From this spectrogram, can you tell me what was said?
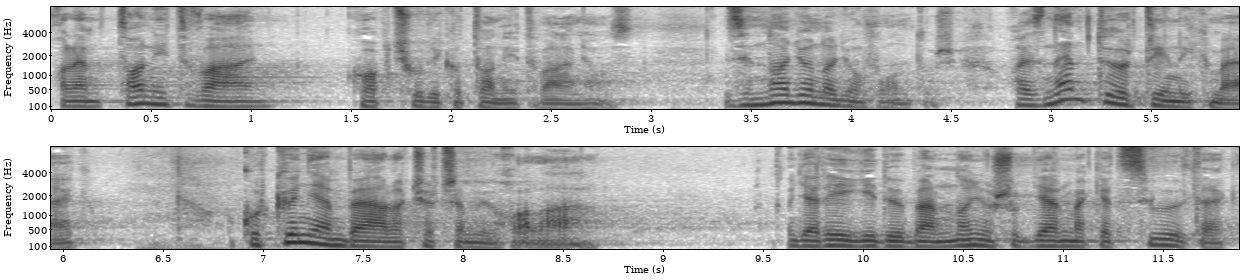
Hanem tanítvány kapcsolódik a tanítványhoz. Ez egy nagyon-nagyon fontos. Ha ez nem történik meg, akkor könnyen beáll a csecsemő halál. Ugye régi időben nagyon sok gyermeket szültek,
